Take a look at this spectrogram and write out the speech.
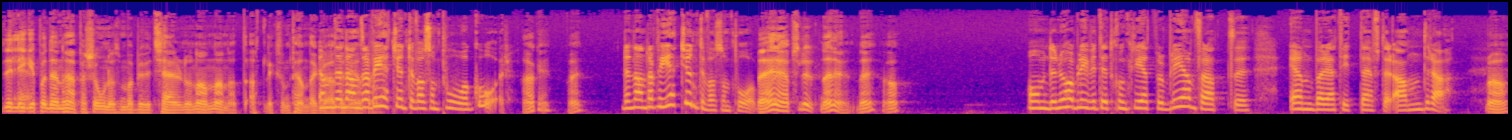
Det ligger på den här personen som har blivit kär i någon annan att, att liksom tända Ja, glöden. men den igen. andra vet ju inte vad som pågår. Okej, nej. Den andra vet ju inte vad som pågår. nej. Nej, absolut. Nej, nej, nej. Ja. Om det nu har blivit ett konkret problem för att eh, en börjar titta efter andra. Ja.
